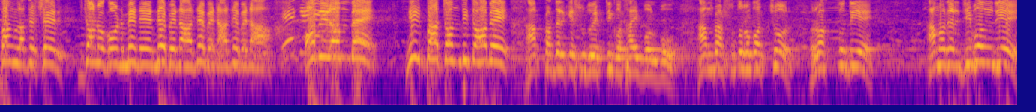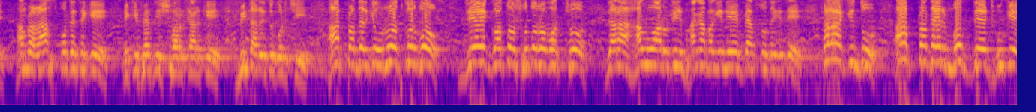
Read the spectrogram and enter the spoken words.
বাংলাদেশের জনগণ মেনে নেবে না নেবে না নেবে না। অবিলম্বে নির্বাচন দিতে হবে। আপনাদেরকে শুধু একটি কথাই বলব। আমরা সতেরো বছর রক্ত দিয়ে আমাদের জীবন দিয়ে আমরা রাজপথে থেকে একটি ফ্যাসিস্ট সরকারকে বিতাড়িত করছি। আপনাদেরকে অনুরোধ করব যে গত সতেরো বছর যারা হালুয়া রুটির ভাগাভাগি নিয়ে ব্যস্ত থেকেছে, তারা কিন্তু আপনাদের মধ্যে ঢুকে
